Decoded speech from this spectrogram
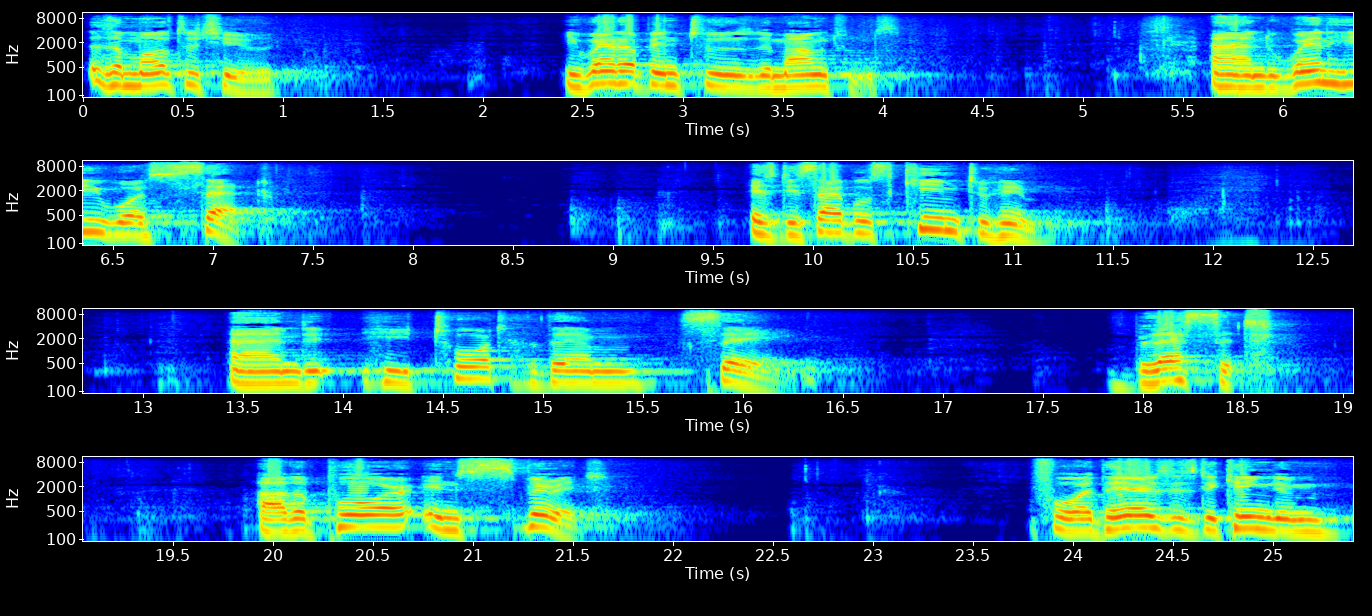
the multitude, he went up into the mountains. And when he was set, his disciples came to him. And he taught them, saying, Blessed are the poor in spirit, for theirs is the kingdom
